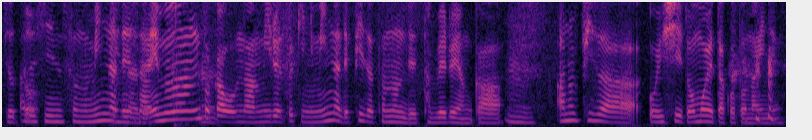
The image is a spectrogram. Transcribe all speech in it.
ちょっと。私そのみんなでさ m 1とかをな見るときにみんなでピザ頼んで食べるやんか、うん。あのピザ美味しいと思えたことないねん。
